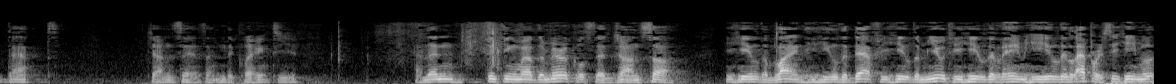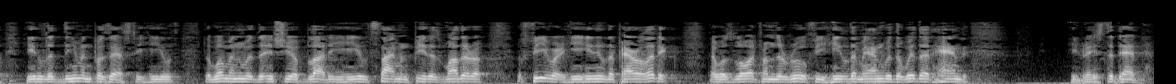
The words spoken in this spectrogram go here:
That, John says, I'm declaring to you. And then thinking about the miracles that John saw. He healed the blind, he healed the deaf, he healed the mute, he healed the lame, he healed the lepers, he healed, healed the demon possessed, he healed the woman with the issue of blood, he healed Simon Peter's mother of fever, he healed the paralytic that was lowered from the roof, he healed the man with the withered hand, he raised the dead.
